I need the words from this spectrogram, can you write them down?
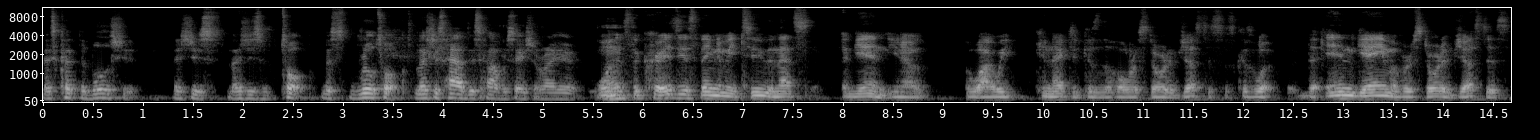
let's cut the bullshit. Let's just let's just talk. Let's real talk. Let's just have this conversation right here. Well, it's the craziest thing to me too, and that's again, you know, why we connected because the whole restorative justice is because what the end game of restorative justice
